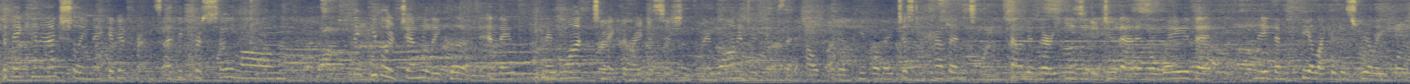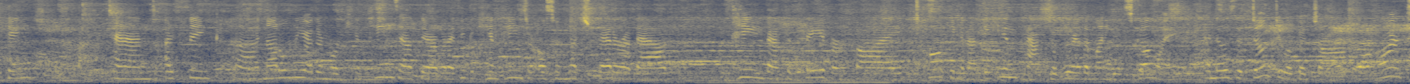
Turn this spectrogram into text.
but they can actually make a difference. I think for so long, I think people are generally good, and they they want to make the right decisions, and they want to do things that help other people. They just haven't found it very easy to do that in a way that made them feel like it was really working. And I think uh, not only are there more campaigns out there, but I think the campaigns are also much better about paying back the favor by talking about the impact of where the money is going. And those that don't do a good job or aren't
